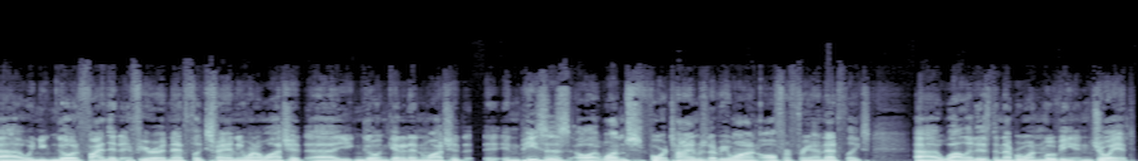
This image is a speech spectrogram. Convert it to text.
Uh, when you can go and find it, if you're a Netflix fan, you want to watch it, uh, you can go and get it and watch it in pieces all at once, four times, whatever you want, all for free on Netflix. Uh, while it is the number one movie, enjoy it.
